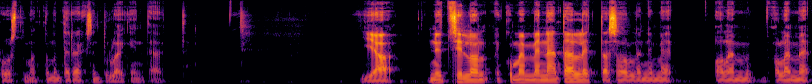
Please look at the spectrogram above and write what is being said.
ruostumattoman teräksen tuleekin täyttää. Ja nyt silloin, kun me mennään tälle tasolle, niin me olemme, olemme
